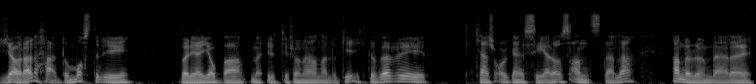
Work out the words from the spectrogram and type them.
göra det här, då måste vi börja jobba med, utifrån en annan logik. Då behöver vi kanske organisera oss, anställa annorlunda eller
